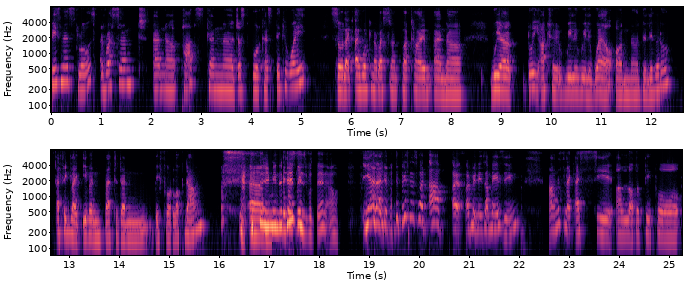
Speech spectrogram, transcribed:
Business closed. Restaurant and uh, pubs can uh, just work as takeaway. So, like, I work in a restaurant part time, and uh, we are doing actually really, really well on uh, Deliveroo. I think like even better than before lockdown. you Um, mean the has been- business was better? Oh, yeah like the, the business went up I, I mean it's amazing honestly like i see a lot of people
